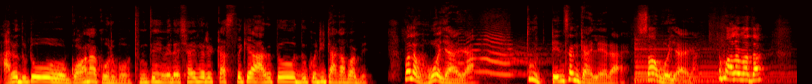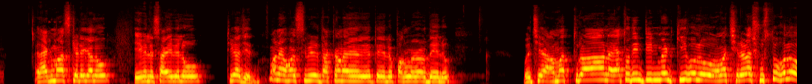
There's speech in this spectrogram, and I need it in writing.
আরও দুটো গহনা করব। তুমি তো এমএলএ সাহেবের কাছ থেকে আরও তো দু কোটি টাকা পাবে। বলে, হো যায়গা তুই টেনশন কাই লে সব হয়ে যায়গা তো ভালো কথা। এক মাস কেটে গেল এমএলএ সাহেব এলো, ঠিক আছে? মানে হসপিটাল ডাক্তারখানায় এতে এলো পাগলাগারদে এলো। বলছে, আমার তুরান এতদিন ট্রিটমেন্ট কি হলো? আমার ছেলেরা সুস্থ হলো?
